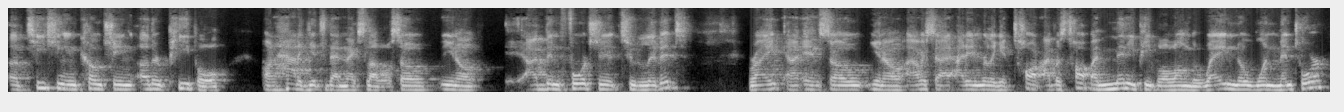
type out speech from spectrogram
of teaching and coaching other people on how to get to that next level. So you know, I've been fortunate to live it. Right. Uh, and so, you know, obviously I, I didn't really get taught. I was taught by many people along the way, no one mentor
